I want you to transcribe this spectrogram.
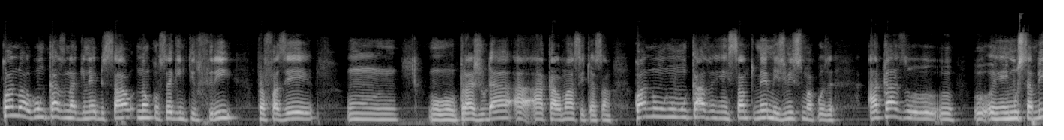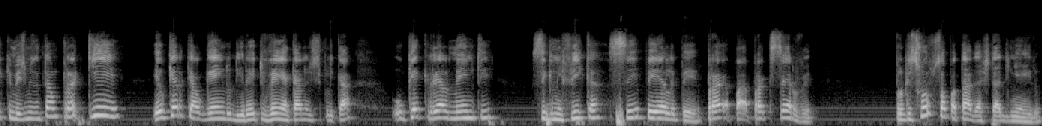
Quando algum caso na Guiné-Bissau não consegue interferir para fazer um, um para ajudar a, a, acalmar a situação. Quando um, um caso em Santo Tomé, mesmíssima coisa. Há caso uh, uh, em Moçambique, mesmo. Então, para que eu quero que alguém do direito venha cá nos explicar o que é que realmente significa CPLP, para que serve? Porque se for só para estar a gastar dinheiro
